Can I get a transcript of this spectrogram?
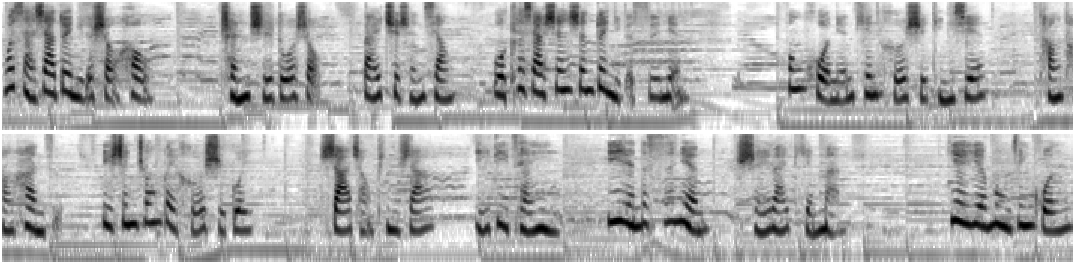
我洒下对你的守候。城池夺守，百尺城墙，我刻下深深对你的思念。烽火连天，何时停歇？堂堂汉子，一身装备何时归？沙场拼杀，一地残影，伊人的思念，谁来填满？夜夜梦惊魂，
